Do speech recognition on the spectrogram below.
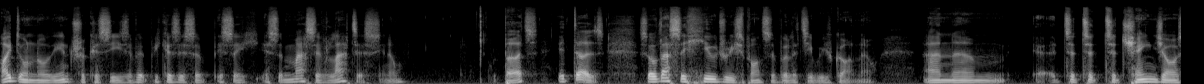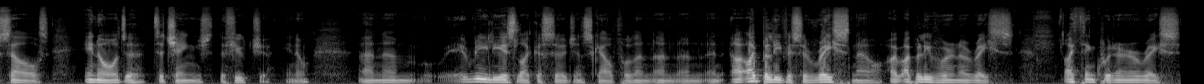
I don't know the intricacies of it because it's a it's a it's a massive lattice, you know. But it does. So that's a huge responsibility we've got now, and um, to to to change ourselves in order to change the future, you know. And um, it really is like a surgeon's scalpel and, and, and, and I believe it's a race now. I, I, believe we're in a race. I think we're in a race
